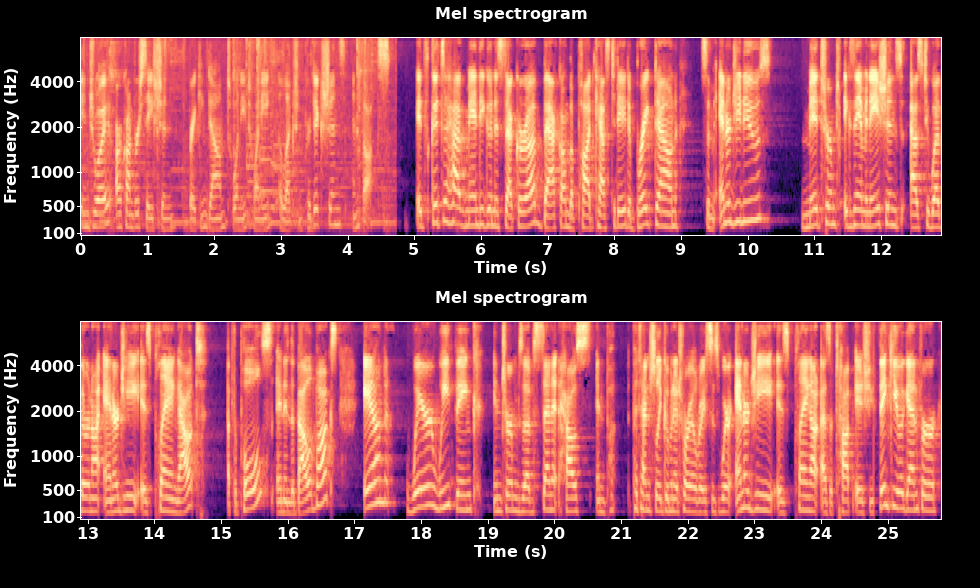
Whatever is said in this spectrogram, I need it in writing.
Enjoy our conversation breaking down 2020 election predictions and thoughts. It's good to have Mandy Gunasekara back on the podcast today to break down some energy news, midterm examinations as to whether or not energy is playing out at the polls and in the ballot box, and where we think, in terms of Senate, House, and p- potentially gubernatorial races, where energy is playing out as a top issue. Thank you again for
